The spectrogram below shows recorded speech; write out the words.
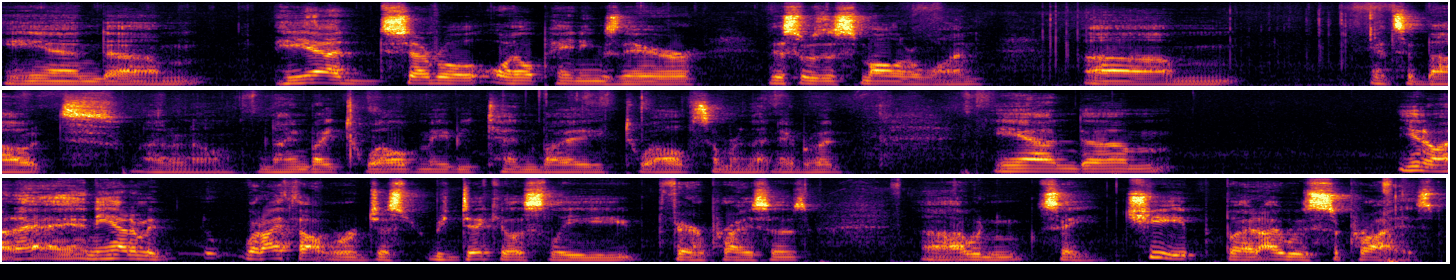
and um, he had several oil paintings there. This was a smaller one. Um, it's about I don't know nine by twelve, maybe ten by twelve, somewhere in that neighborhood. And um, you know, and, and, he had them at what I thought were just ridiculously fair prices. Uh, I wouldn't say cheap, but I was surprised.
